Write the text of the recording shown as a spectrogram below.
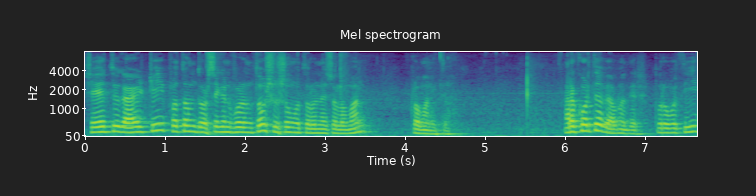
সেহেতু গাড়িটি প্রথম দশ সেকেন্ড পর্যন্ত সুষম ত্বরণে চলমান, প্রমাণিত। আরও করতে হবে আপনাদের। পরবর্তী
